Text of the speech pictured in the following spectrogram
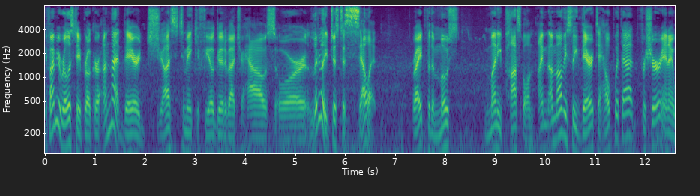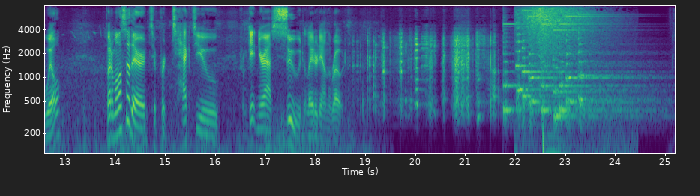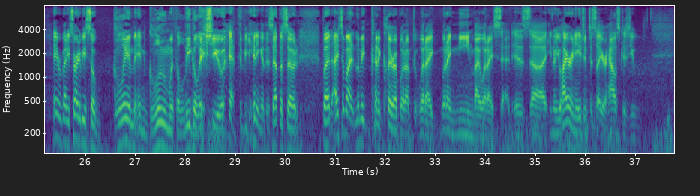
If I'm your real estate broker, I'm not there just to make you feel good about your house or literally just to sell it, right? For the most money possible. I'm, I'm obviously there to help with that for sure, and I will. But I'm also there to protect you from getting your ass sued later down the road. Hey, everybody, sorry to be so glim and gloom with a legal issue at the beginning of this episode, but I just want let me kind of clear up what I'm what I what I mean by what I said is uh, you know you hire an agent to sell your house because you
